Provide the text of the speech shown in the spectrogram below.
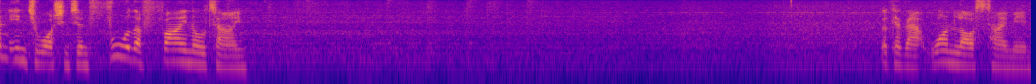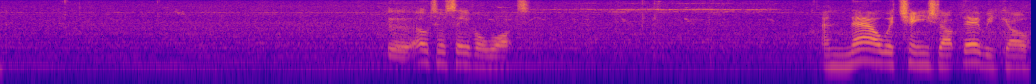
And into Washington for the final time. Look at that, one last time in. Uh, autosave or what? And now we're changed up. There we go.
